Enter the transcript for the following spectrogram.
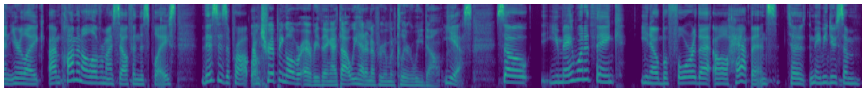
And you're like, I'm climbing all over myself in this place. This is a problem. I'm tripping over everything. I thought we had enough room, and clear we don't. Yes. So you may want to think, you know, before that all happens to maybe do some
